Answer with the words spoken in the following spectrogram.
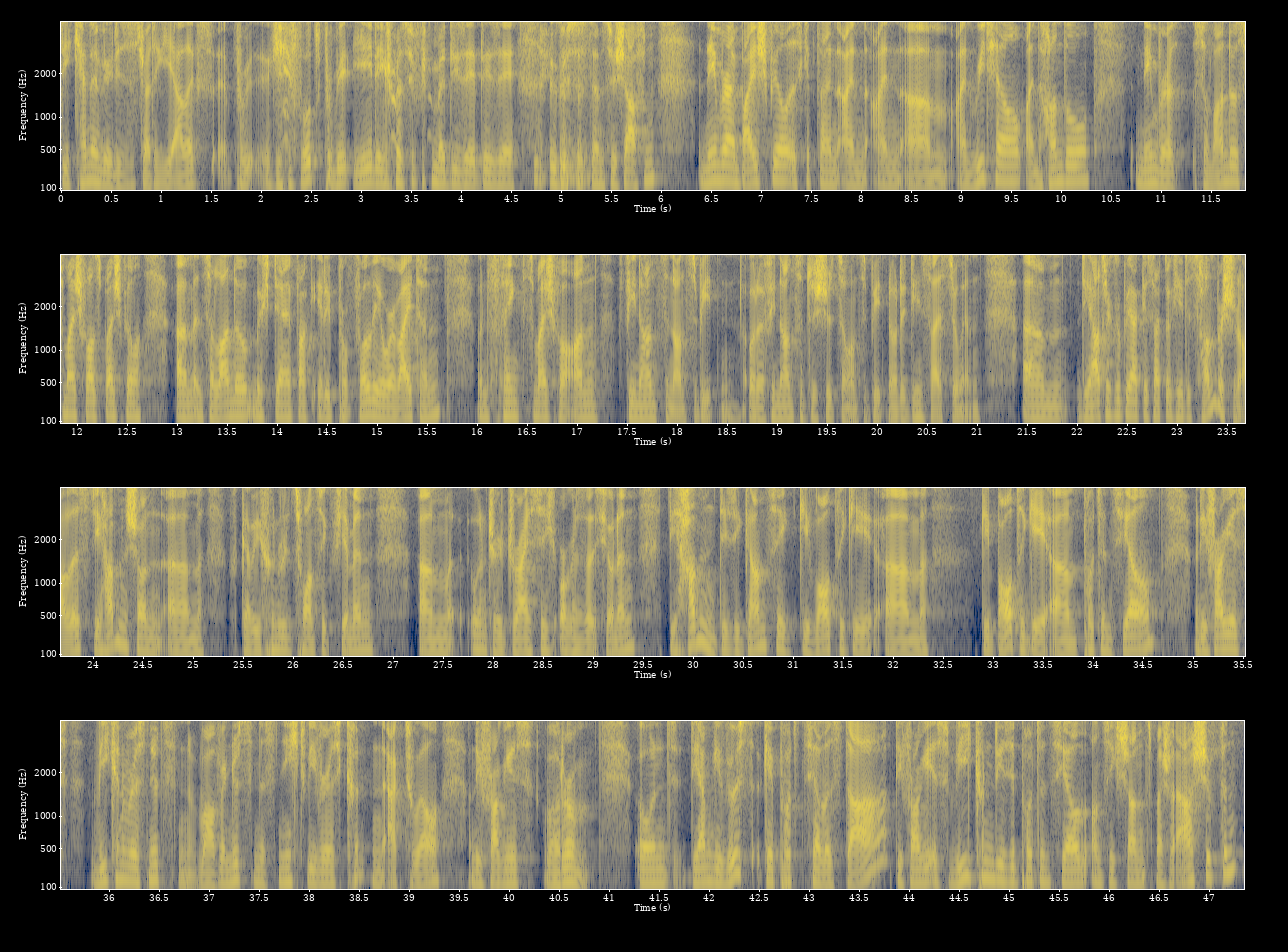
Die kennen wir, diese Strategie, Alex. Äh, gefühlt probiert jede große Firma, diese, diese Ökosystem zu schaffen. Nehmen wir ein Beispiel. Es gibt ein, ein, ein, ähm, ein Retail, ein Handel, nehmen wir Zalando zum Beispiel als Beispiel. Ähm, in Zalando möchte einfach ihre Portfolio erweitern und fängt zum Beispiel an, Finanzen anzubieten oder Finanzunterstützung anzubieten oder Dienstleistungen. Ähm, die Autogruppe hat gesagt, okay, das haben wir schon alles. Die haben schon, ähm, glaube ich, 120 Firmen ähm, unter 30 Organisationen. Die haben diese ganze gewaltige ähm, gebaute ähm, Potenzial. Und die Frage ist, wie können wir es nutzen? Weil wir nutzen es nicht, wie wir es könnten aktuell. Und die Frage ist, warum? Und die haben gewusst, okay, Potenzial ist da. Die Frage ist, wie können diese Potenzial an sich schon zum Beispiel ausschöpfen?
